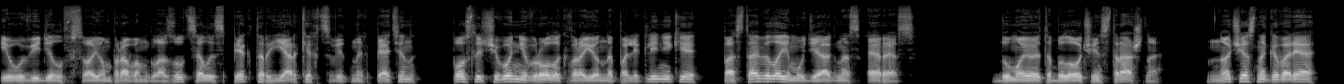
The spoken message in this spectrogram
и увидел в своем правом глазу целый спектр ярких цветных пятен, после чего невролог в районной поликлинике поставила ему диагноз РС. Думаю, это было очень страшно, но, честно говоря,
